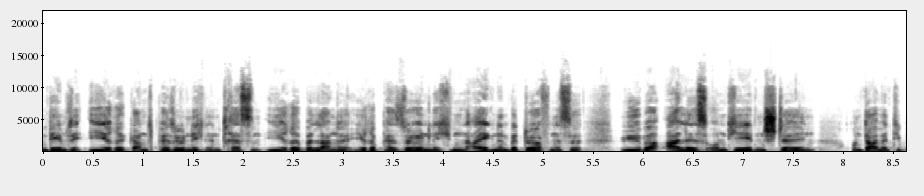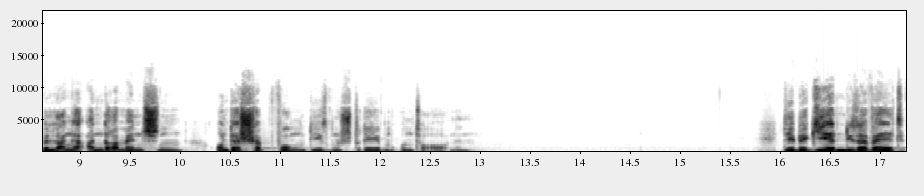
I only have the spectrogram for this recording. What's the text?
indem sie ihre ganz persönlichen Interessen, ihre Belange, ihre persönlichen eigenen Bedürfnisse über alles und jeden stellen und damit die Belange anderer Menschen und der Schöpfung diesem Streben unterordnen. Die Begierden dieser Welt,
